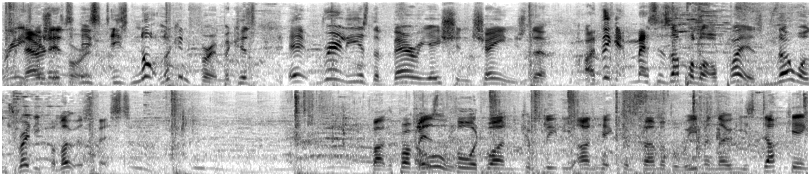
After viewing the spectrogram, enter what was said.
Really there it is. He's, he's not looking for it because it really is the variation change that I think it messes up a lot of players. No one's ready for Lotus Fist. But the problem is the forward one completely unhit confirmable. Even though he's ducking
